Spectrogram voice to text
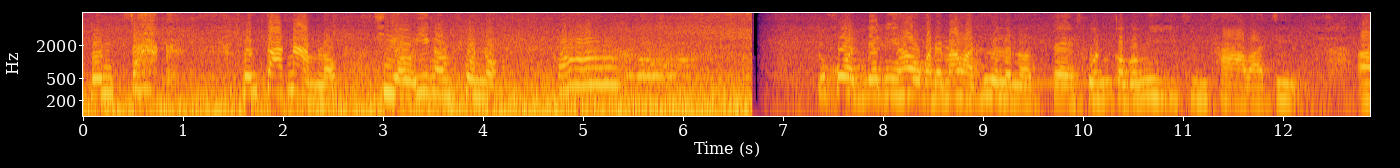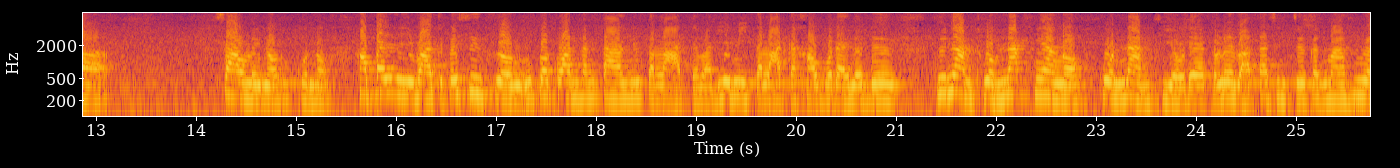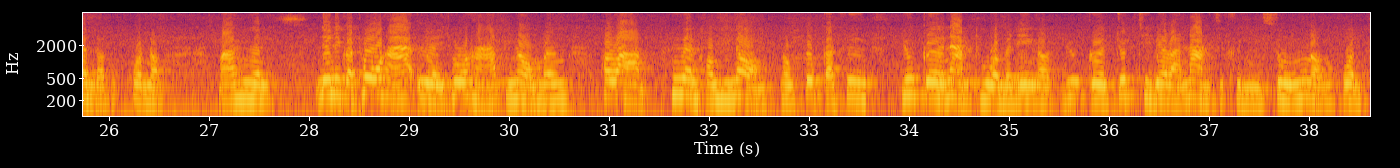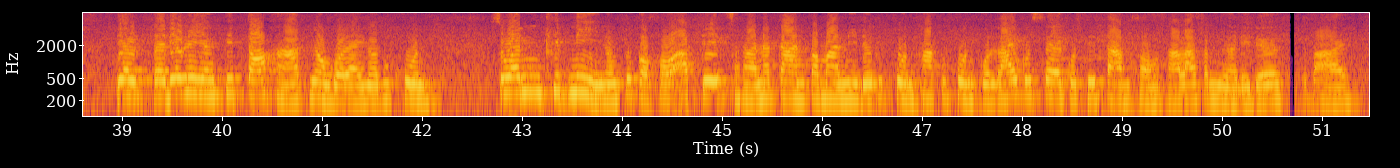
เบิ้งจากเบิ้งจากน้ำเราเที่ยวอีกเนาะทุกคนเนาะ ทุกคนเดี๋ยวนี้เฮาก็ได้มาหอดเทือนแล้วเนาะแต่ฝนก็บ่มีอีกทีทาว่าจิเอ่อเศร้าเลยเนาะทุกคนเนาะเฮาไปว่าจะไปซื้อเครื่องอุปกรณ์ต่างๆ อยู่ตลาด แต่ว่าเดี๋ยวมีตลาดกับเขาบ่ได้แล้วเด้อคือน้ำท่วมนักแฮงเนาะคนน้ำเขียวแดงก็เลยว่าตัดสินเจอกันมาเฮือนเนาะทุกคนเนาะมาเฮือนเดี๋ยวนี้ก็โทรหาเอื่อยโทรหาพี่น้องเมืองเพราะว่าเฮือนของพี่น้องน้องตุ๊กก็คือ ยูเกินน้ำท่วมมันเองเนาะยูเกินจุดที่แบบว่าน้ำสิขึ้นสูงเนาะทุกคนเดี๋ยวแต่เดี๋ยวนี้ยังติดต่อหาพี่น้องบ่ได้เนาะทุกคน ส่วนคลิปนี้น้องตุ๊กก็ขออัปเดตสถานการณ์ประมาณนี้เด้อทุกคนพักทุกคนกดไลค์กดแชร์กดติดตามสองสาราสำเหนือเด้อเด้อบ๊ายบาย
